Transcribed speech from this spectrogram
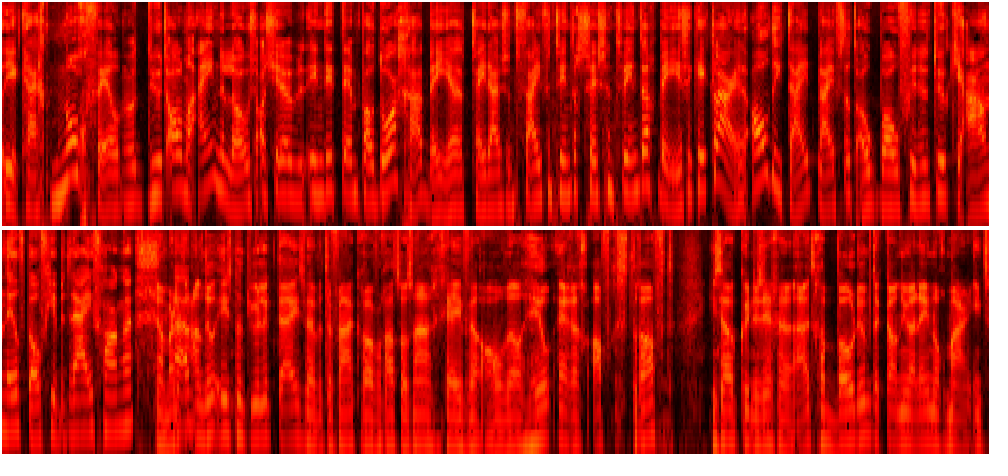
je krijgt nog veel. Het duurt allemaal eindeloos. Als je in dit tempo doorgaat gaat, ben je 2025, 26, ben je eens een keer klaar. En al die tijd blijft dat ook boven natuurlijk je aandeel of boven je bedrijf hangen. Ja, maar het ehm, aandeel is natuurlijk, Thijs, we hebben het er vaker over gehad, zoals aangegeven, al wel heel erg afgestraft. Je zou kunnen zeggen uitgebodemd. Er kan nu alleen nog maar iets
